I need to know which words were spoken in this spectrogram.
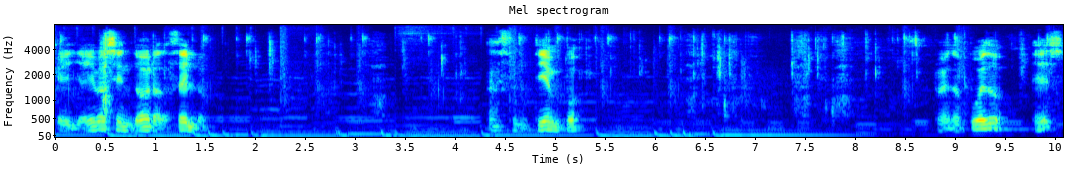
Que ya iba siendo hora de hacerlo hace un tiempo. Lo que no puedo es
